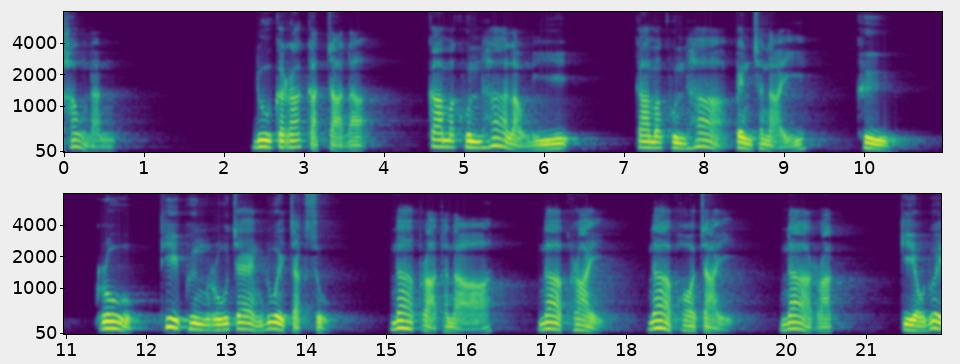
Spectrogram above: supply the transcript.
เท่านั้น ดูกระกัจจานะ กามคุณห้าเหล่านี้ กามคุณห้าเป็นไฉนคือ รูปที่พึงรู้แจ้งด้วยจักสุน่าปรารถนา น่าใคร่น่าพอใจ น่ารัก เกี่ยวด้วย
